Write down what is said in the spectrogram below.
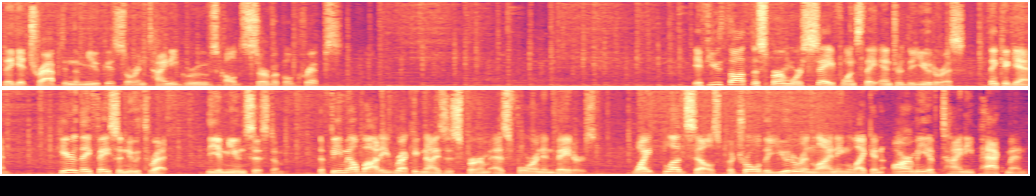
they get trapped in the mucus or in tiny grooves called cervical crypts. If you thought the sperm were safe once they entered the uterus, think again. Here they face a new threat, the immune system. The female body recognizes sperm as foreign invaders. White blood cells patrol the uterine lining like an army of tiny Pac-Men,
